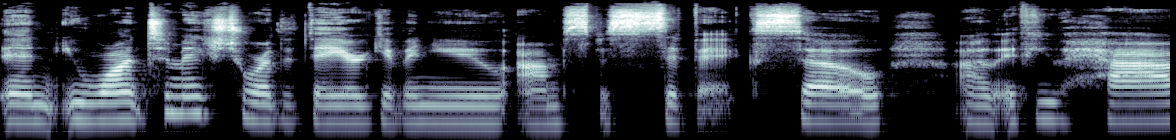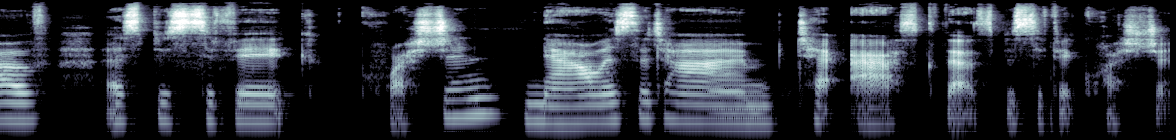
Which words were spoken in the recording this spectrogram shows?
And you want to make sure that they are giving you um, specifics. So um, if you have a specific question now is the time to ask that specific question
